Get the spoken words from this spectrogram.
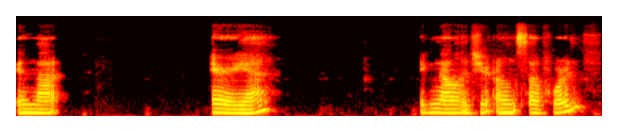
in that area acknowledge your own self worth.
